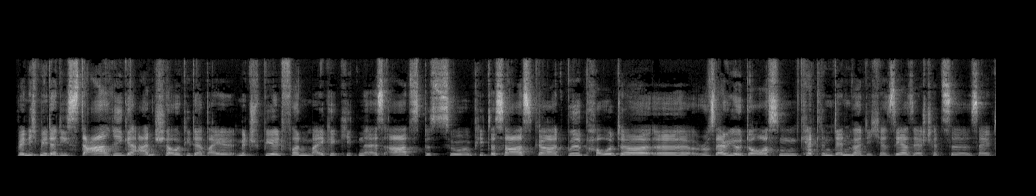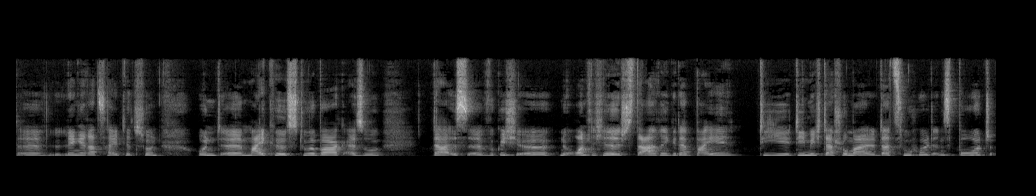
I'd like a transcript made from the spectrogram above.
wenn ich mir da die Starriege anschaue, die dabei mitspielt, von Michael Keaton als Arzt bis zu Peter Sarsgaard, Will Poulter, äh, Rosario Dawson, Catelyn Denver, die ich ja sehr, sehr schätze seit äh, längerer Zeit jetzt schon, und äh, Michael Stuhlbarg, also da ist äh, wirklich äh, eine ordentliche Starriege dabei, die, die mich da schon mal dazu holt ins Boot.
